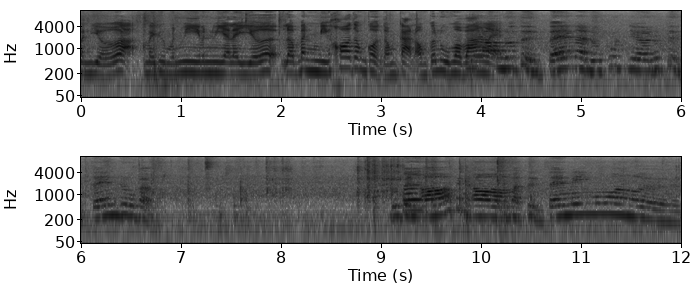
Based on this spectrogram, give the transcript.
มันเยอะอะหมายถึงมันมีมันมีอะไรเยอะ แล้วมันมีข้อจำกัดจำกัดออมก็รู้มาบ้างแหละ ดูตื่นเต้นอะดูพูดเยอะดูตื่นเต้นดูแบบ ดูเป็นอ้อมเป็นออมอะตื่นเต้นไม่ง่วงเลย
